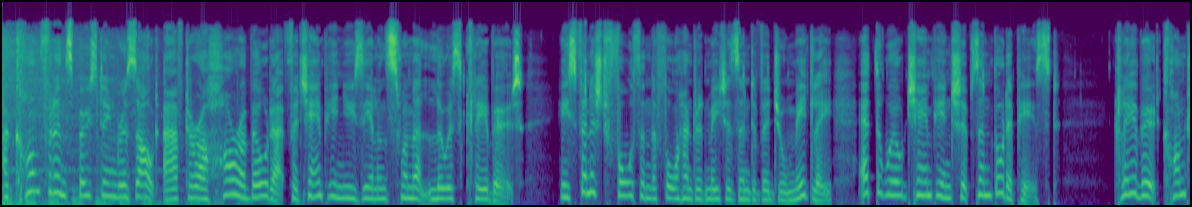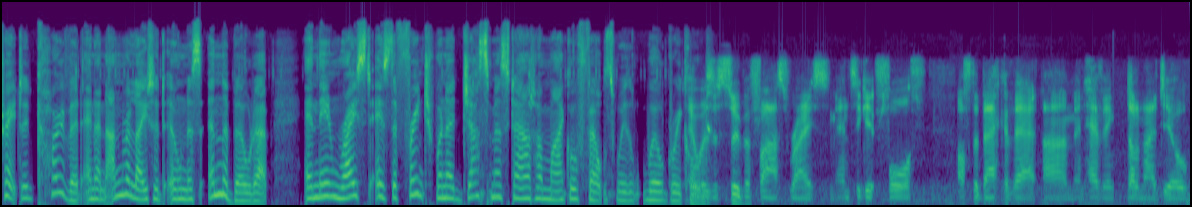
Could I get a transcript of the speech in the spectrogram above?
A confidence boosting result after a horror build up for champion New Zealand swimmer Lewis Clareburt. He's finished fourth in the 400 metres individual medley at the World Championships in Budapest. Clareburt contracted COVID and an unrelated illness in the build up and then raced as the French winner just missed out on Michael Phelps' world record. It was a super fast race, and to get fourth off the back of that um, and having not an ideal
